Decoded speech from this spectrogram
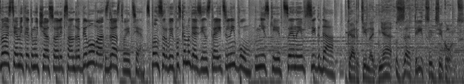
С новостями к этому часу Александра Белова. Здравствуйте. Спонсор выпуска магазин «Строительный бум». Низкие цены всегда. Картина дня за 30 секунд.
